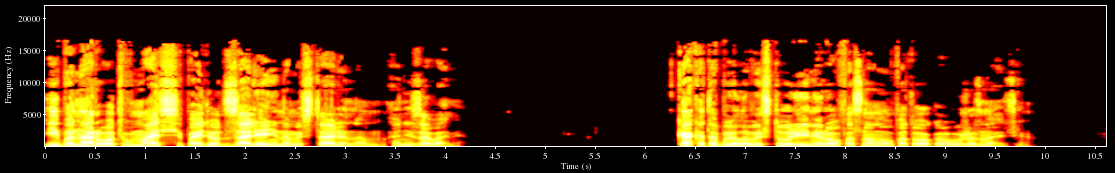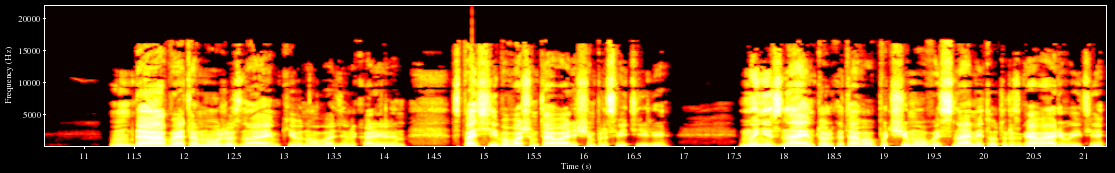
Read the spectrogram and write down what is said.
Ибо народ в массе пойдет за Лениным и Сталином, а не за вами. Как это было в истории миров основного потока, вы уже знаете. «Да, об этом мы уже знаем», — кивнул Владимир Карелин. «Спасибо вашим товарищам, просветили. Мы не знаем только того, почему вы с нами тут разговариваете,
